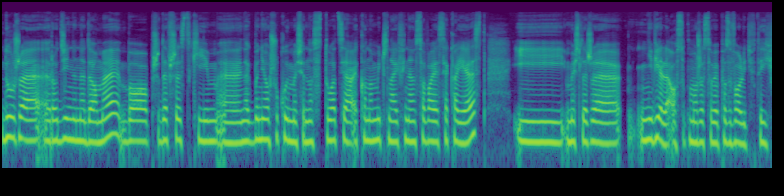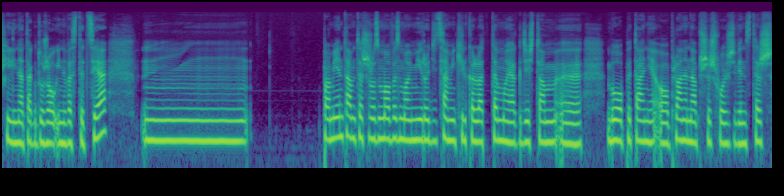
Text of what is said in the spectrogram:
duże rodzinne domy, bo przede wszystkim y, jakby nie oszukujmy się, no sytuacja ekonomiczna i finansowa jest jaka jest i myślę, że niewiele osób może sobie pozwolić w tej chwili na tak dużą inwestycję. Mm, Pamiętam też rozmowę z moimi rodzicami kilka lat temu, jak gdzieś tam e, było pytanie o plany na przyszłość, więc też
